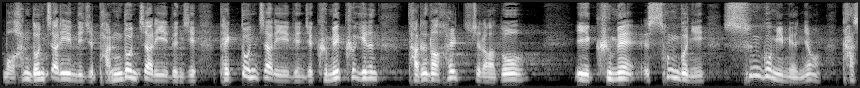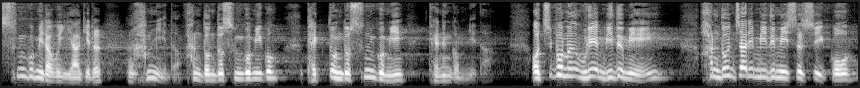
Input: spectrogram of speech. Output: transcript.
뭐 한 돈짜리든지 반 돈짜리든지 백 돈짜리든지 금의 크기는 다르다 할지라도 이 금의 성분이 순금이면요 다 순금이라고 이야기를 합니다. 한 돈도 순금이고 백 돈도 순금이 되는 겁니다. 어찌 보면 우리의 믿음이 한 돈짜리 믿음이 있을 수 있고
